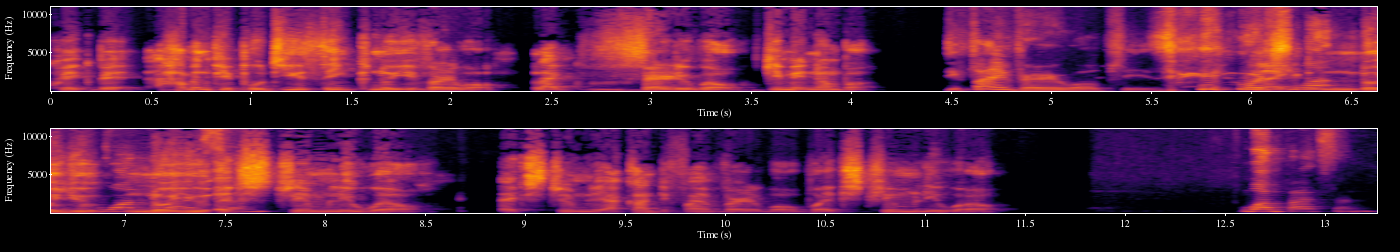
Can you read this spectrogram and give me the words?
quick bit. How many people do you think know you very well? Like very well. Give me a number. define very well, please. Like One- know you one know you extremely well. Extremely. I can't define very well, but extremely well. One person.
